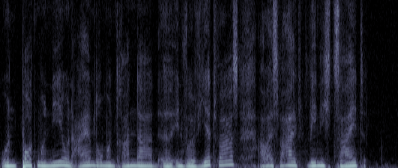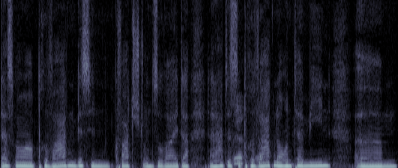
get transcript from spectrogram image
und Portemonnaie und allem drum und dran da äh, involviert warst, aber es war halt wenig Zeit dass man mal privat ein bisschen quatscht und so weiter. Dann hattest Ja, du privat noch einen Termin, ähm,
